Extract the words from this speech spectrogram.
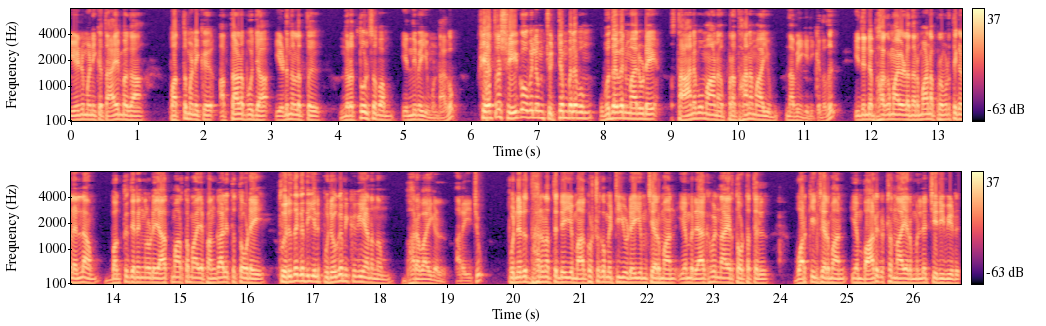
ഏഴ് മണിക്ക് തായമ്പക പത്ത് മണിക്ക് അത്താഴപൂജ എഴുന്നള്ളത്ത് നൃത്തോത്സവം എന്നിവയുമുണ്ടാകും. ക്ഷേത്ര ശ്രീകോവിലും ചുറ്റമ്പലവും ഉപദേവന്മാരുടെ സ്ഥാനവുമാണ് പ്രധാനമായും നവീകരിക്കുന്നത്. ഇതിന്റെ ഭാഗമായുള്ള നിർമ്മാണ പ്രവൃത്തികളെല്ലാം ഭക്തജനങ്ങളുടെ ആത്മാർത്ഥമായ പങ്കാളിത്തത്തോടെ ത്വരിതഗതിയിൽ പുരോഗമിക്കുകയാണെന്നും ഭാരവാഹികൾ അറിയിച്ചു. പുനരുദ്ധാരണത്തിന്റെയും ആഘോഷ കമ്മിറ്റിയുടെയും chairman M Raghavan Nair Thottathil working chairman M Balakrishnan Nair Mullacheri വീട്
